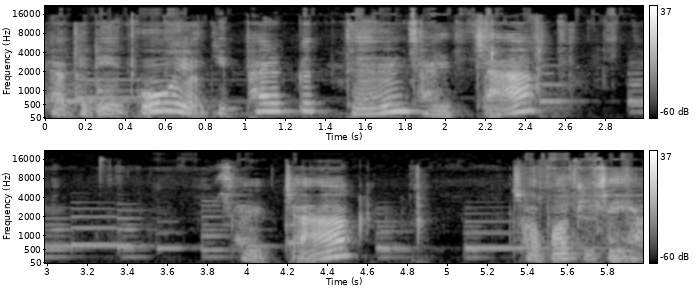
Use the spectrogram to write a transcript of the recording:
자, 그리고 여기 팔 끝은 살짝, 살짝 접어주세요.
